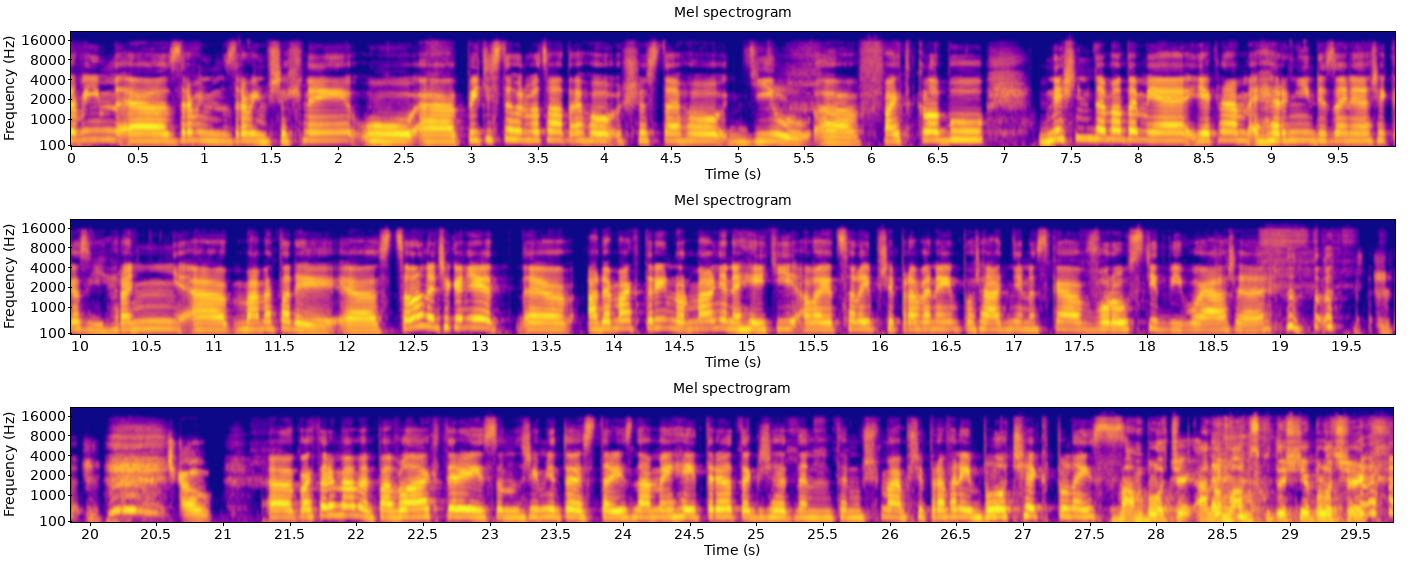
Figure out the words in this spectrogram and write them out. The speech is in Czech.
Zdravím, uh, zdravím, zdravím všechny u uh, 526. dílu uh, Fight Clubu. Dnešním tématem je, jak nám herní designéři kazí hraní. Uh, máme tady uh, zcela nečekaně uh, Adama, který normálně nehejtí, ale je celý připravený pořádně dneska voroustit vývojáře. Čau. Uh, pak tady máme Pavla, který samozřejmě to je starý známý hater, takže ten, ten už má připravený bloček plný. S... Mám bloček, ano, mám skutečně bloček.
